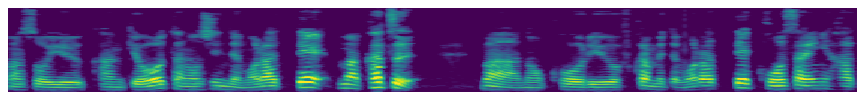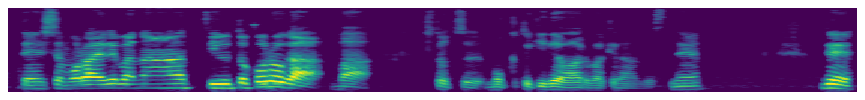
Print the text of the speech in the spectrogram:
まあ、そういう環境を楽しんでもらって、まあ、かつ、まあ、あの、交流を深めてもらって、交際に発展してもらえればなーっていうところが、まあ、一つ目的ではあるわけなんですね。で、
